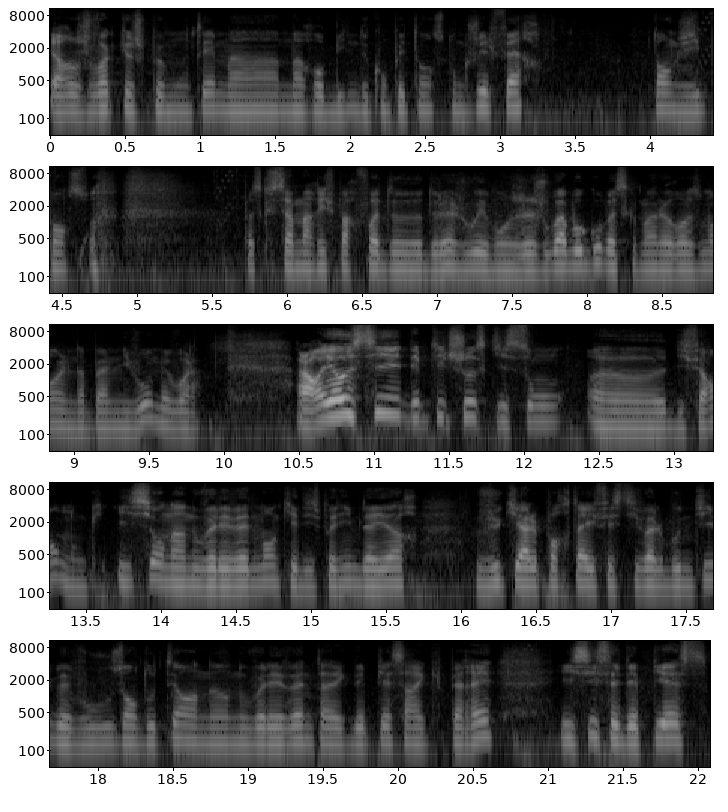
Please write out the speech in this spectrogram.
Alors je vois que je peux monter ma, ma robine de compétences, donc je vais le faire tant que j'y pense. parce que ça m'arrive parfois de, la jouer. Bon, je joue pas beaucoup parce que malheureusement elle n'a pas le niveau, mais voilà. Alors il y a aussi des petites choses qui sont euh, différentes. Donc ici on a un nouvel événement qui est disponible d'ailleurs, vu qu'il y a le portail Festival Bounty, ben, vous vous en doutez, a un nouvel event avec des pièces à récupérer. Ici c'est des pièces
